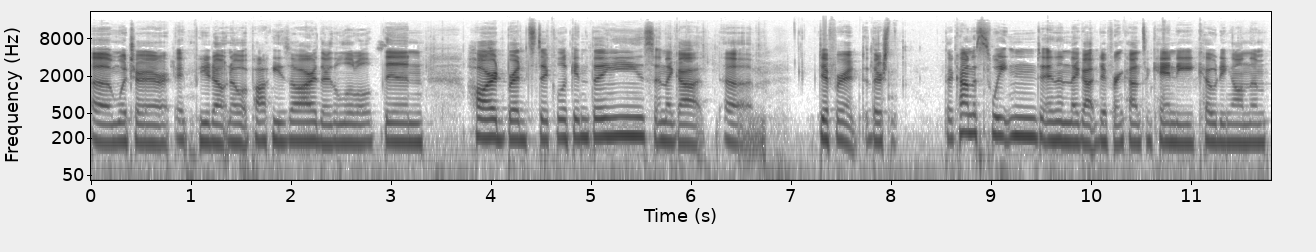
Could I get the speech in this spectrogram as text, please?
um, which are, if you don't know what Pockies are, they're the little thin, hard breadstick looking thingies, and they got um, different. They're they're kind of sweetened, and then they got different kinds of candy coating on them.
